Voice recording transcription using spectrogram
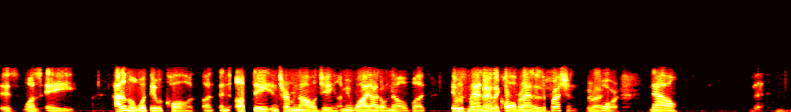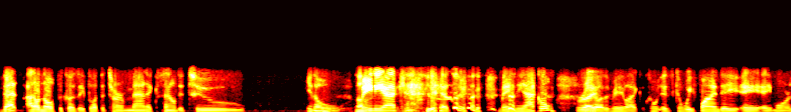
is was a I don't know what they would call it an, an update in terminology. I mean, why I don't know, but it was From man- it was manic called manic depression Right. Now that I don't know if because they thought the term manic sounded too, you know, uh, Maniac, yeah, too maniacal. right? You know what I mean? Like, can, is, can we find a, a, a more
